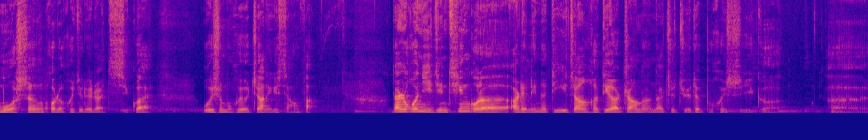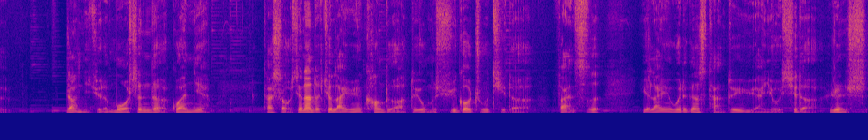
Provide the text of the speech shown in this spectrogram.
陌生，或者会觉得有点奇怪，为什么会有这样的一个想法？但如果你已经听过了二点零的第一章和第二章呢，那这绝对不会是一个呃让你觉得陌生的观念。它首先呢就来源于康德对于我们虚构主体的反思，也来源于维特根斯坦对于语言游戏的认识。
